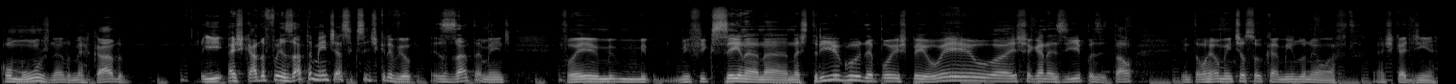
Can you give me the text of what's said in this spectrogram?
comuns né, do mercado. E a escada foi exatamente essa que você descreveu. Exatamente. Foi, me, me, fixei na, na, nas trigo, depois eu, aí chegar nas IPAs e tal. Então realmente eu sou o caminho do neófito, a escadinha.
